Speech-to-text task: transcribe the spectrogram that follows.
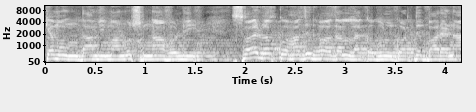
কেমন দামি মানুষ না হলে ছয় লক্ষ হাজির হজ আল্লাহ কবুল করতে পারে না।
